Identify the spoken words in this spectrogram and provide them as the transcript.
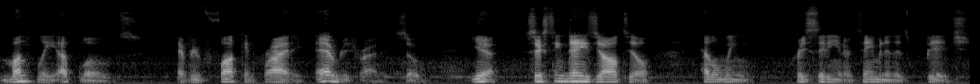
monthly uploads every fucking Friday. Every Friday. So, yeah. 16 days, y'all, till Halloween. Crease City Entertainment in this bitch.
